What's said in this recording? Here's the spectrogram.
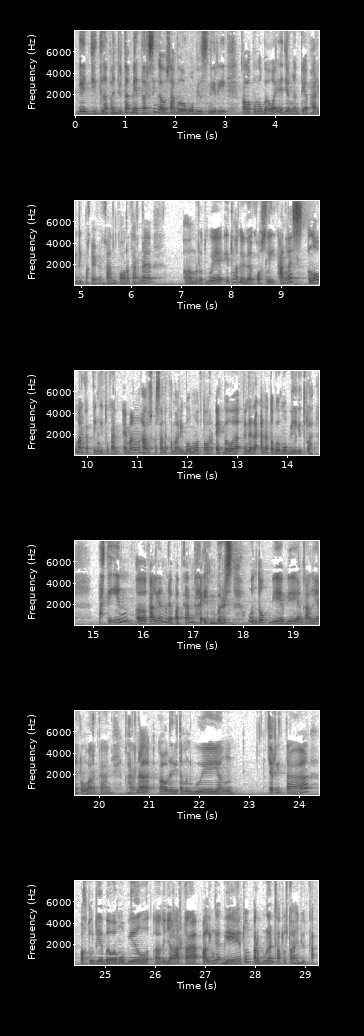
gaji 8 juta better sih nggak usah bawa mobil sendiri. Kalaupun lo bawa ya jangan tiap hari dipakai ke kantor. Karena uh, menurut gue itu agak-agak costly. Unless lo marketing gitu kan. Emang harus ke sana kemari bawa motor. Eh bawa kendaraan atau bawa mobil gitulah. Pastiin uh, kalian mendapatkan reimburse untuk biaya-biaya yang kalian keluarkan. Karena kalau dari temen gue yang cerita waktu dia bawa mobil uh, ke Jakarta paling nggak biayanya itu per bulan satu setengah juta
